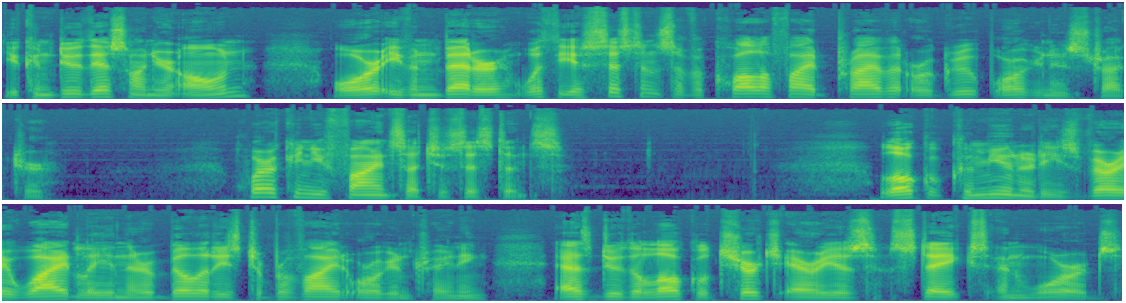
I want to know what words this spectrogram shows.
You can do this on your own, or even better, with the assistance of a qualified private or group organ instructor. Where can you find such assistance? Local communities vary widely in their abilities to provide organ training, as do the local church areas, stakes, and wards.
